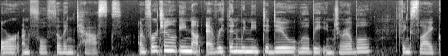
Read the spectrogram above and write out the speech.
or unfulfilling tasks. Unfortunately, not everything we need to do will be enjoyable. Things like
